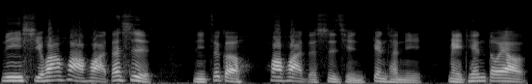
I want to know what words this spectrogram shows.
你喜欢画画，但是你这个画画的事情变成你每天都要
